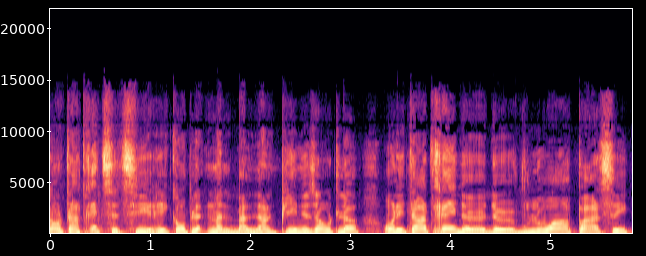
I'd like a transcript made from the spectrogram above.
on est en train de se tirer complètement une balle dans le pied. Nous autres, là, on est en train de, de vouloir passer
